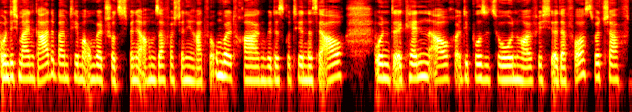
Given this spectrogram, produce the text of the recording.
Und ich meine, gerade beim Thema Umweltschutz, ich bin ja auch im Sachverständigenrat für Umweltfragen, wir diskutieren das ja auch und kennen auch die Position häufig äh, der Forstwirtschaft.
